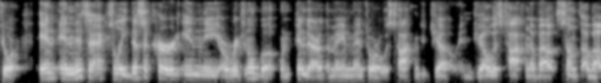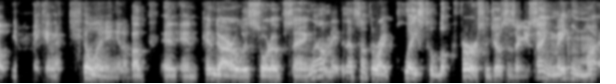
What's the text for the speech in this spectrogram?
Sure. And and this actually this occurred in the original book when Pindar, the main mentor, was talking to Joe, and Joe was talking about something hmm. about you know, making a killing and about and and Pindar was sort of saying, well, maybe that's not the right place to look first. And Joe says, are you saying making money,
